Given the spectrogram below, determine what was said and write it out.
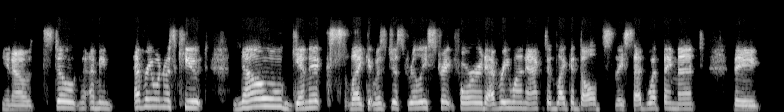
you know, still, I mean, everyone was cute. No gimmicks. Like it was just really straightforward. Everyone acted like adults. They said what they meant. They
